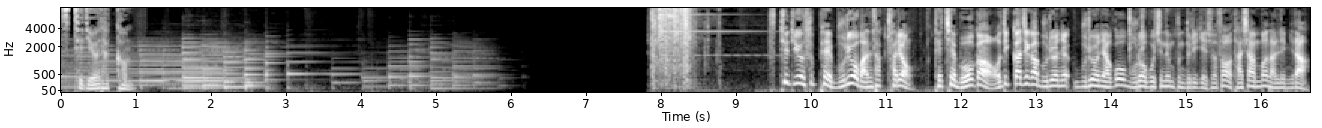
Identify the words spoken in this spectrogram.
스튜디오닷컴 스튜디오 숲의 무료 만삭 촬영. 대체 뭐가 어디까지가 무료냐, 무료냐고 물어보시는 분들이 계셔서 다시 한번 알립니다.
